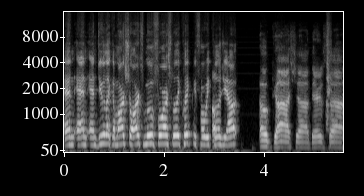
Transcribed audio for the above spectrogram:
and and and do like a martial arts move for us really quick before we close you out? Oh gosh, uh, there's uh,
